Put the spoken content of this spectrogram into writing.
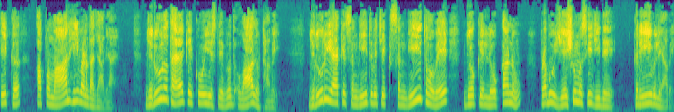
ਇੱਕ ਅਪਮਾਨ ਹੀ ਬਣਦਾ ਜਾ ਰਿਹਾ ਹੈ। ਜ਼ਰੂਰਤ ਹੈ ਕਿ ਕੋਈ ਇਸ ਦੇ ਵਿਰੁੱਧ ਆਵਾਜ਼ ਉਠਾਵੇ। ਜ਼ਰੂਰੀ ਹੈ ਕਿ ਸੰਗੀਤ ਵਿੱਚ ਇੱਕ ਸੰਗੀਤ ਹੋਵੇ ਜੋ ਕਿ ਲੋਕਾਂ ਨੂੰ ਪ੍ਰਭੂ ਯੀਸ਼ੂ ਮਸੀਹ ਜੀ ਦੇ ਕਰੀਬ ਲਿਆਵੇ।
